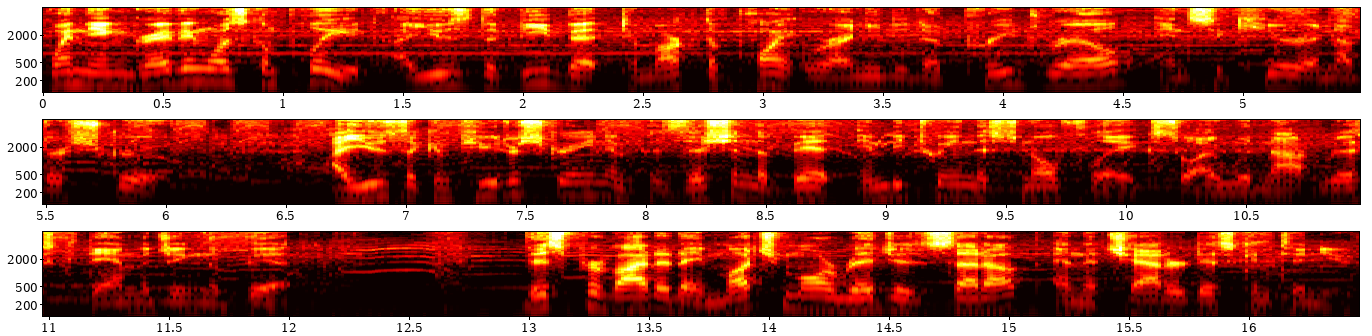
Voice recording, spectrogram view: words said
When the engraving was complete, I used the V-bit to mark the point where I needed to pre-drill and secure another screw. I used the computer screen and positioned the bit in between the snowflakes so I would not risk damaging the bit. This provided a much more rigid setup and the chatter discontinued.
